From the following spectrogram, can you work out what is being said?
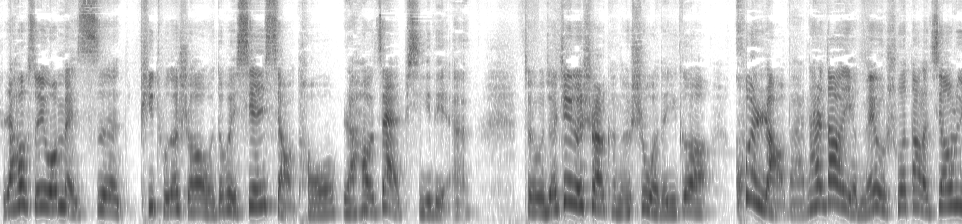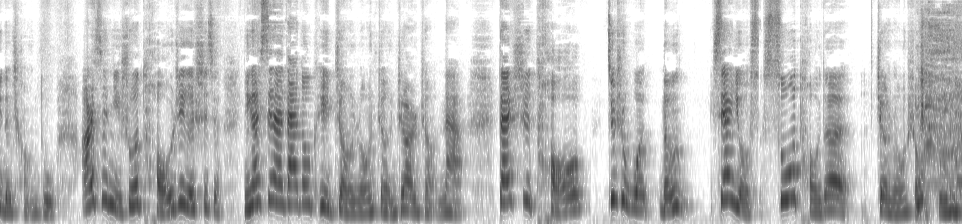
然后，所以我每次 P 图的时候，我都会先小头，然后再 P 脸。对，我觉得这个事儿可能是我的一个困扰吧，但是倒也没有说到了焦虑的程度。而且你说头这个事情，你看现在大家都可以整容、整这儿、整那，但是头就是我能现在有缩头的整容手术吗？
